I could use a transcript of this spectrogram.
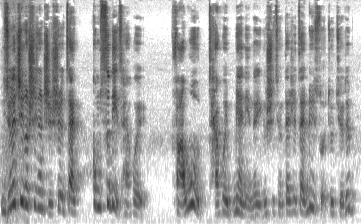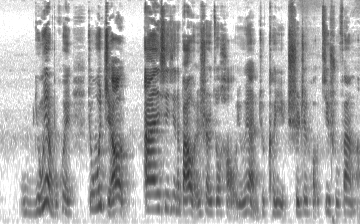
你觉得这个事情只是在公司里才会、法务才会面临的一个事情，但是在律所就绝对永远不会。就我只要安安心心的把我的事儿做好，我永远就可以吃这口技术饭嘛。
